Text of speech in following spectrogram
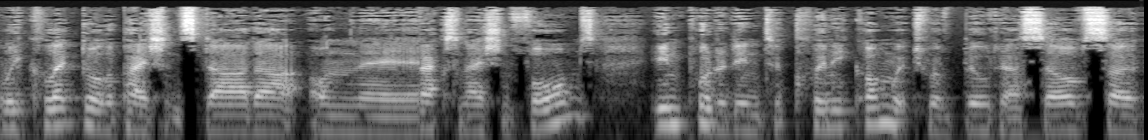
we collect all the patient's data on their vaccination forms, input it into Clinicom, which we've built ourselves. So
